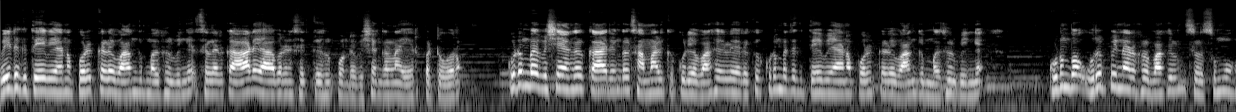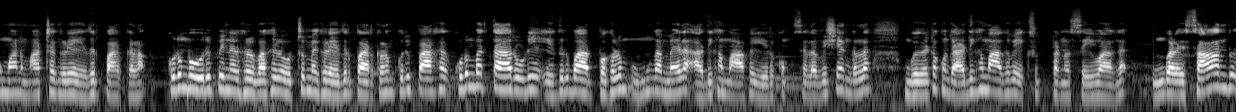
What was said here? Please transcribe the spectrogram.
வீட்டுக்கு தேவையான பொருட்களை வாங்கி மகிழ்வீங்க சிலருக்கு ஆடை ஆபரண சேர்க்கைகள் போன்ற விஷயங்கள்லாம் ஏற்பட்டு வரும். குடும்ப விஷயங்கள் காரியங்கள் சமாளிக்கக்கூடிய வகையில் இருக்குது குடும்பத்துக்கு தேவையான பொருட்களை வாங்கி மகிழ்வீங்க குடும்ப உறுப்பினர்கள் வகையிலும் சில சுமூகமான மாற்றங்களை எதிர்பார்க்கலாம். குடும்ப உறுப்பினர்கள் வகையில் ஒற்றுமைகளை எதிர்பார்க்கலாம். குறிப்பாக குடும்பத்தாருடைய எதிர்பார்ப்புகளும் உங்கள் மேலே அதிகமாக இருக்கும். சில விஷயங்களில் உங்கள்கிட்ட கொஞ்சம் அதிகமாகவே எக்ஸ்பெக்ட் பண்ண செய்வாங்க. உங்களை சார்ந்து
